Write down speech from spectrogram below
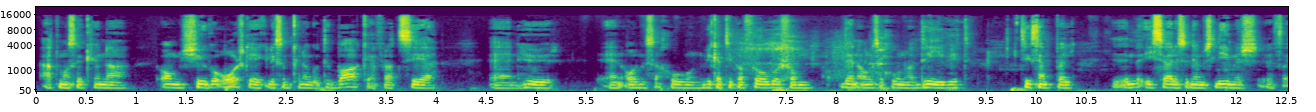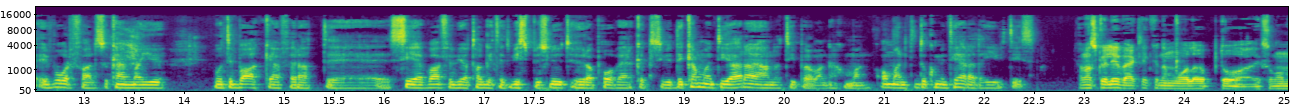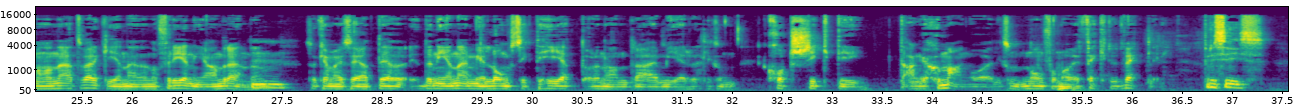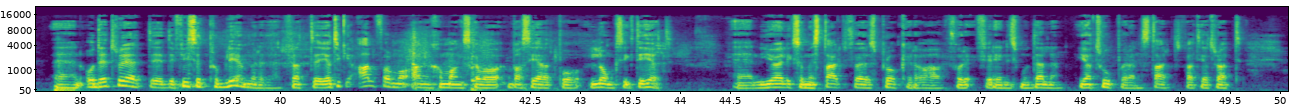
att man ska kunna... Om 20 år ska jag liksom kunna gå tillbaka för att se en, hur en organisation, vilka typer av frågor som den organisationen har drivit. Till exempel i Sveriges unga muslimers, eh, i vår fall, så kan man ju gå tillbaka för att eh, se varför vi har tagit ett visst beslut, hur det har påverkat och så vidare. Det kan man inte göra i andra typer av engagemang. Om man inte dokumenterar det givetvis. Ja, man skulle ju verkligen kunna måla upp då, liksom, om man har nätverk i ena änden och förening i andra änden. Mm. Så kan man ju säga att det, den ena är mer långsiktighet och den andra är mer liksom, kortsiktigt engagemang och liksom, någon form av effektutveckling. Precis. Eh, Och det tror jag att det, det finns ett problem med det där. För att eh, jag tycker all form av engagemang ska vara baserat på långsiktighet. Eh, Jag är liksom en stark förespråkare av för- föreningsmodellen. Jag tror på den starkt för att jag tror att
